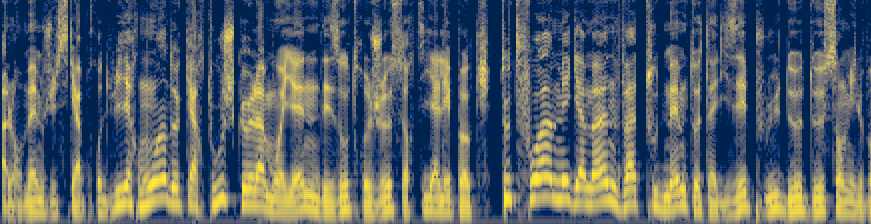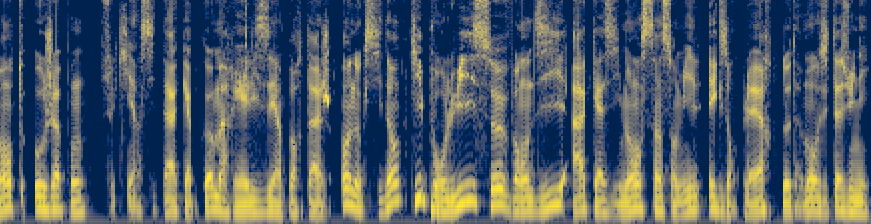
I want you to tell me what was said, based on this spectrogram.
allant même jusqu'à produire moins de cartouches que la moyenne des autres jeux sortis à l'époque. Toutefois, Megaman va tout de même totaliser plus de 200 000 ventes au Japon, ce qui incita Capcom à réaliser un portage en Occident qui pour lui se vendit à quasiment 500 000 exemplaires, notamment aux États-Unis.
